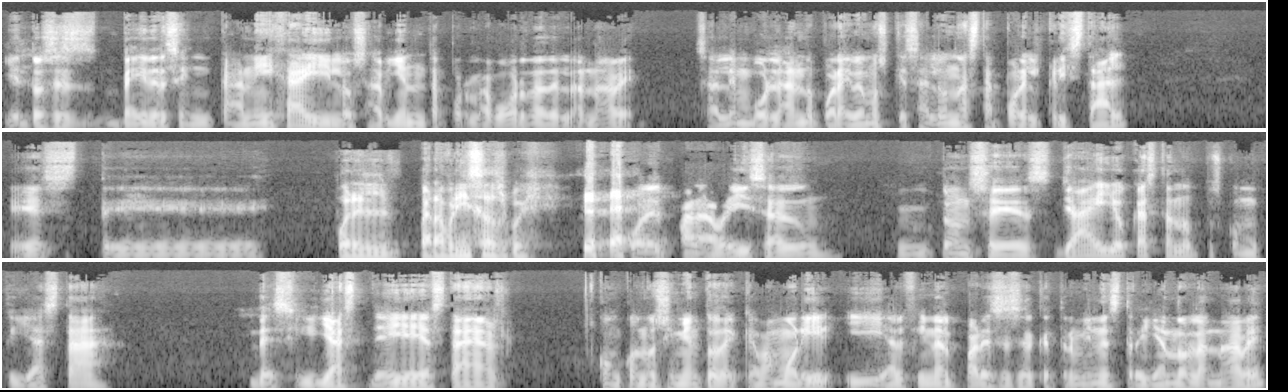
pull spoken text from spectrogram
Y entonces Vader se encanija y los avienta por la borda de la nave, salen volando, por ahí vemos que sale uno hasta por el cristal. Este Por el parabrisas, güey. por el parabrisas. Entonces, ya ahí Yocasta, ¿no? Pues como que ya está, de si ya, ella ya está con conocimiento de que va a morir y al final parece ser que termina estrellando la nave.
